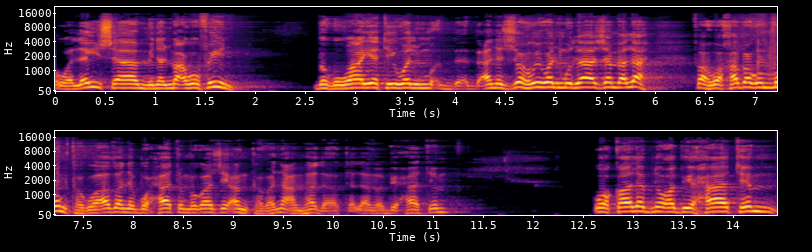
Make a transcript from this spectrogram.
هو ليس من المعروفين بالرواية والم... عن الزهري والملازمة له فهو خبر منكر. وأظن أبو حاتم الرازي أنكر. نعم هذا كلام أبي حاتم. وقال ابن أبي حاتم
